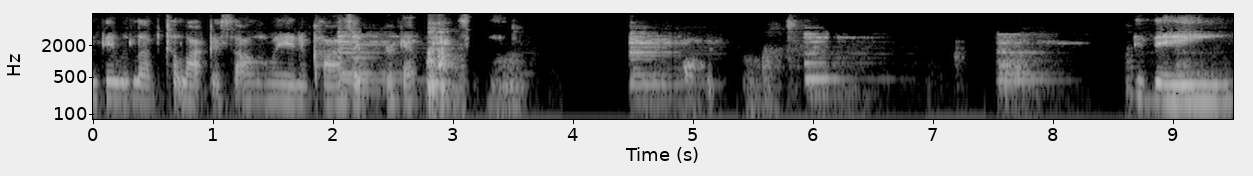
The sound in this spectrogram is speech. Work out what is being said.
Think they would love to lock us all away in a closet forget we exist. They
